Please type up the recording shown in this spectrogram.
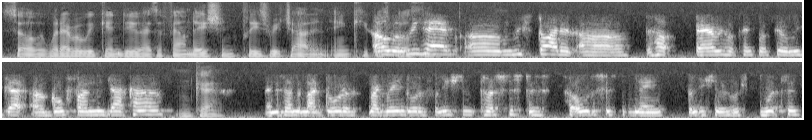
So whatever we can do as a foundation, please reach out and, and keep us Oh, well, posted. we have, um, we started uh, the help Barry, her paper film. We got uh, GoFundMe.com. Okay. And it's under my daughter, my granddaughter Felicia, her sister, her older sister's name, Felicia Woodson.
